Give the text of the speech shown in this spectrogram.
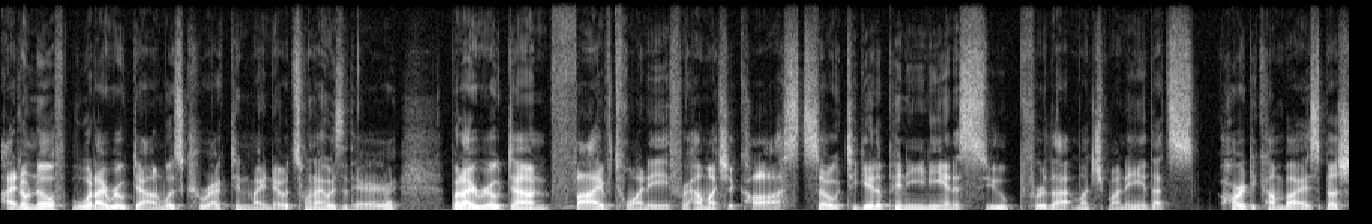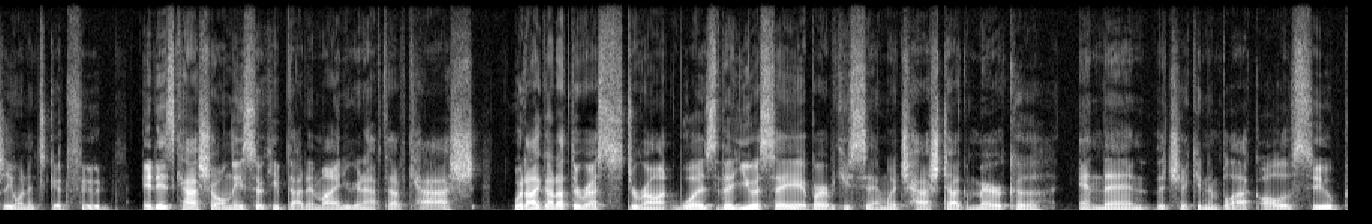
I don't know if what I wrote down was correct in my notes when I was there, but I wrote down 520 for how much it cost. So to get a panini and a soup for that much money, that's hard to come by, especially when it's good food. It is cash only, so keep that in mind. You're gonna have to have cash. What I got at the restaurant was the USA barbecue sandwich, hashtag America, and then the chicken and black olive soup.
